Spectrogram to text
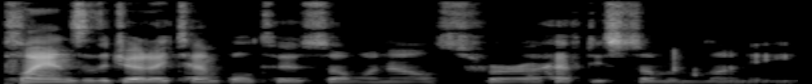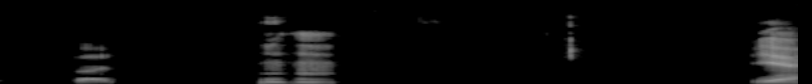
plans of the Jedi Temple to someone else for a hefty sum of money. But Mm-hmm. Yeah,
